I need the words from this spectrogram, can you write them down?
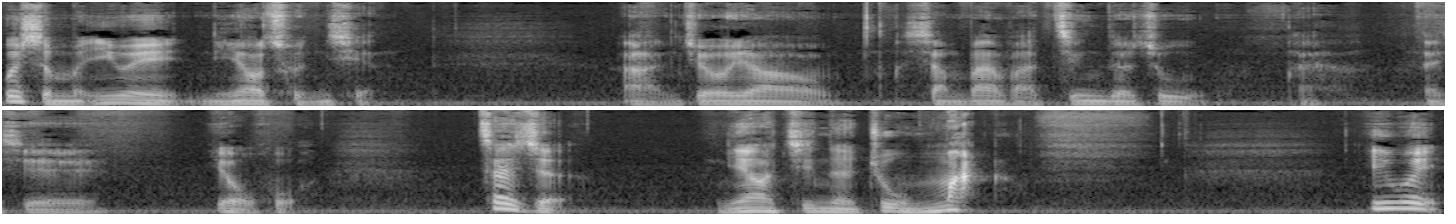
为什么？因为你要存钱啊，你就要想办法经得住啊那些诱惑。再者，你要经得住骂，因为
